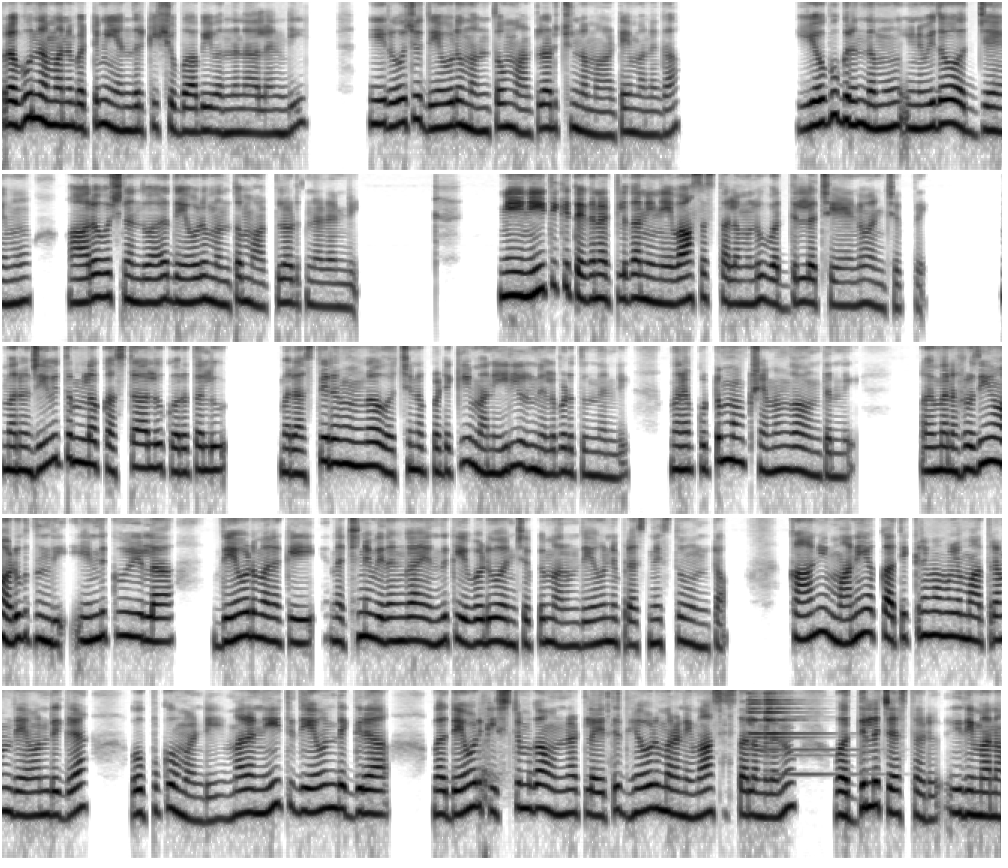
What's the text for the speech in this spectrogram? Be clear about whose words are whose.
Speaker 1: ప్రభు నమ్మను బట్టి మీ అందరికీ శుభాభివందనాలండి. ఈరోజు దేవుడు మనతో మాట్లాడుచున్న మాటేమనగా, యోగు గ్రంథము ఎనిమిదో అధ్యాయము ఆరో వచనం ద్వారా దేవుడు మనతో మాట్లాడుతున్నాడండి. నీ నీతికి తెగనట్లుగా నీ నివాస స్థలములు వర్ధిల్ల చేయను అని చెప్పి. మన జీవితంలో కష్టాలు, కొరతలు మరి అస్థిరంగా వచ్చినప్పటికీ మన ఇల్లు నిలబడుతుందండి. మన కుటుంబం క్షేమంగా ఉంటుంది. మన హృదయం అడుగుతుంది. ఎందుకు ఇలా దేవుడు మనకి నచ్చిన విధంగా ఎందుకు ఇవ్వడు అని చెప్పి మనం దేవుణ్ణి ప్రశ్నిస్తూ ఉంటాం. కానీ మన యొక్క అతిక్రమములు మాత్రం దేవుని దగ్గర ఒప్పుకోమండి. మన నీతి దేవుని దగ్గర మరి దేవుడికి ఇష్టంగా ఉన్నట్లయితే దేవుడు మన నివాస స్థలములను వద్దిల్ల చేస్తాడు. ఇది మన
